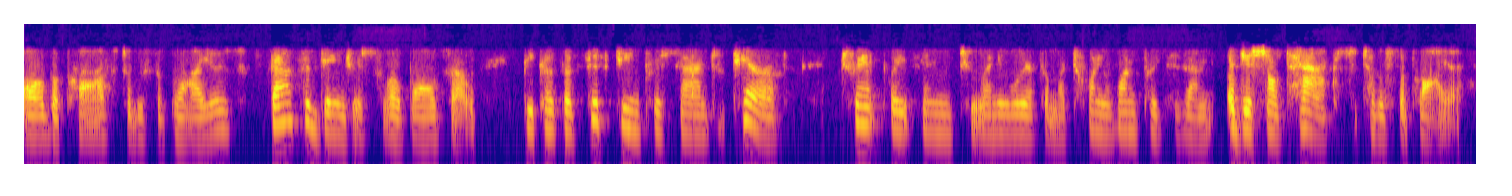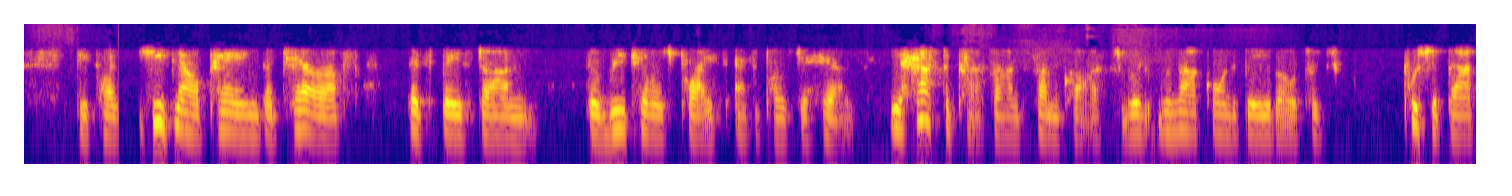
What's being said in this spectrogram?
all the costs to the suppliers, that's a dangerous slope also because a 15% tariff translates into anywhere from a 21% additional tax to the supplier because he's now paying the tariff that's based on the retailer's price as opposed to his. You have to pass on some costs. We're, we're not going to be able to push it back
